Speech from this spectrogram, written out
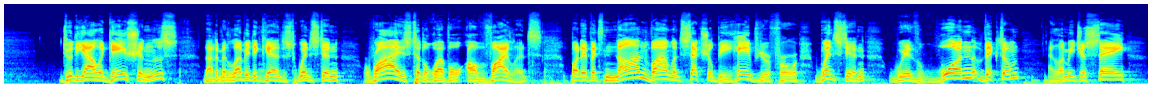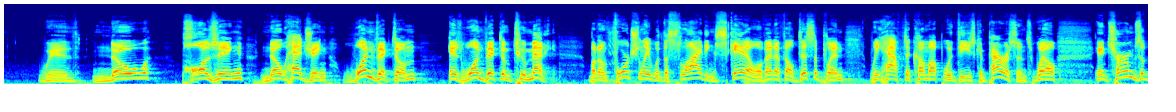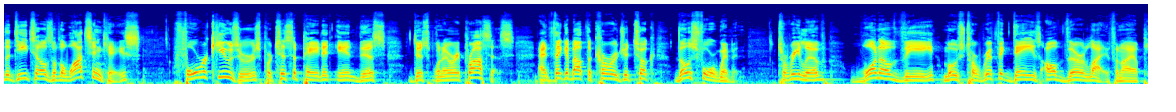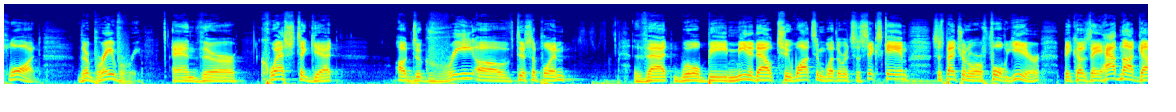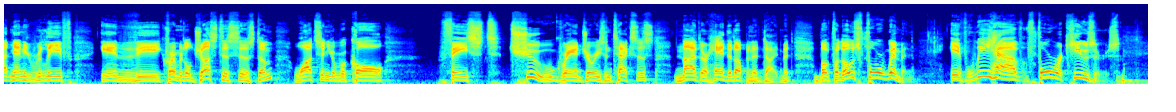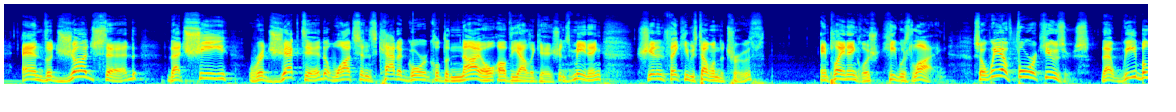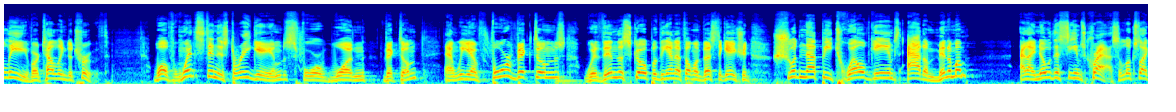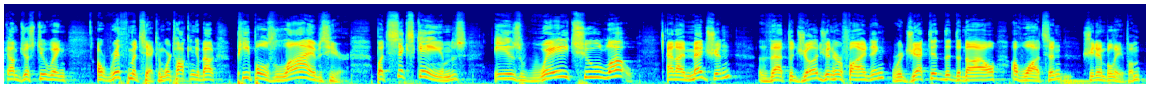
do the allegations that have been levied against Winston rise to the level of violence? But if it's nonviolent sexual behavior for Winston with one victim, and let me just say, with no pausing, no hedging, one victim is one victim too many. But unfortunately, with the sliding scale of NFL discipline, we have to come up with these comparisons. Well, in terms of the details of the Watson case, four accusers participated in this disciplinary process. And think about the courage it took those four women to relive one of the most horrific days of their life. And I applaud their bravery and their quest to get a degree of discipline that will be meted out to Watson, whether it's a six game suspension or a full year, because they have not gotten any relief in the criminal justice system. Watson, you'll recall, faced two grand juries in Texas, neither handed up an indictment. But for those four women, if we have four accusers and the judge said that she rejected Watson's categorical denial of the allegations, meaning she didn't think he was telling the truth. In plain English, he was lying. So we have four accusers that we believe are telling the truth. Well, if Winston is three games for one victim, and we have four victims within the scope of the NFL investigation, shouldn't that be 12 games at a minimum? And I know this seems crass. It looks like I'm just doing arithmetic, and we're talking about people's lives here. But six games is way too low. And I mentioned that the judge in her finding rejected the denial of Watson. She didn't believe him.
